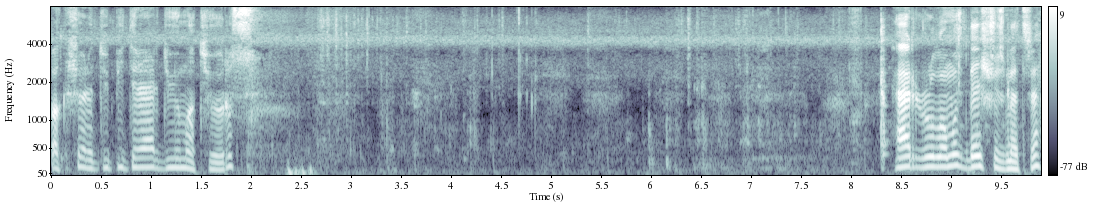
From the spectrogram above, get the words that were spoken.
Bak şöyle bir birer düğüm atıyoruz. Her rulomuz 500 metre.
